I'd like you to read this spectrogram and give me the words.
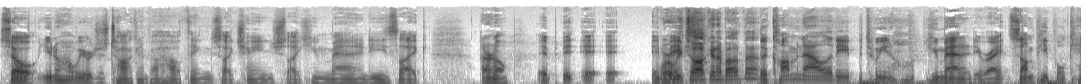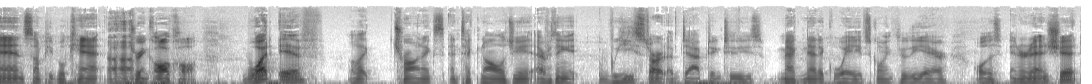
so you know how we were just talking about how things like change, like humanity's, like I don't know. It it it it. It Were we makes talking about that? the commonality between hu- humanity, right? Some people can, some people can't Uh-huh. drink alcohol. What if electronics and technology and everything we start adapting to these magnetic waves going through the air, all this internet and shit,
